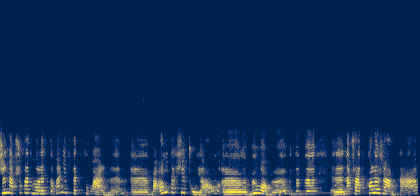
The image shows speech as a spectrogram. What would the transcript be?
czy na przykład molestowaniem seksualnym, e, bo oni tak się czują, e, byłoby, gdyby na przykład koleżanka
